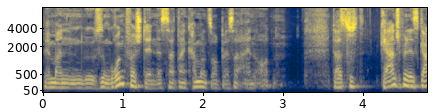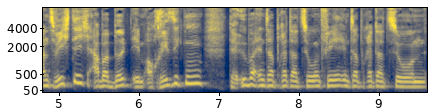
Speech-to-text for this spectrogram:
wenn man so ein Grundverständnis hat, dann kann man es auch besser einordnen. Das Kernspin ist ganz wichtig, aber birgt eben auch Risiken der Überinterpretation, Fehlinterpretation.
